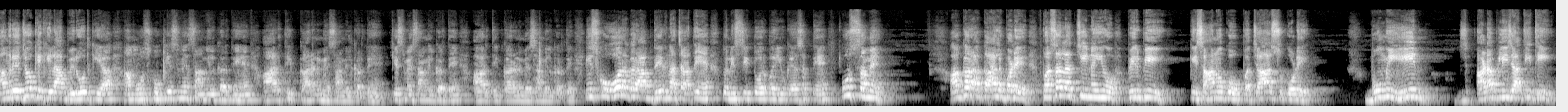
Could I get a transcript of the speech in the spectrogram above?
अंग्रेज़ों के खिलाफ विरोध किया, हम उसको किसमें शामिल करते हैं? आर्थिक कारण में शामिल करते हैं। किसमें शामिल करते हैं? आर्थिक कारण में शामिल करते हैं। इसको और अगर आप देखना चाहते हैं तो निश्चित तौर पर यू कह सकते हैं, उस समय अगर अकाल पड़े, फ़सल अच्छी नहीं हो, फिर भी किसानों को पचास कोड़े, भूमिहीन अड़प ली जाती थी।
